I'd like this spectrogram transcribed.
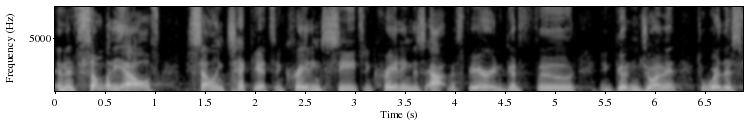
and then somebody else selling tickets and creating seats and creating this atmosphere and good food and good enjoyment to where this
